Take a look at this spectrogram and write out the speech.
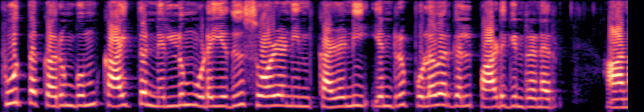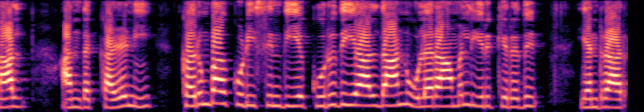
பூத்த கரும்பும் காய்த்த நெல்லும் உடையது சோழனின் கழனி என்று புலவர்கள் பாடுகின்றனர். ஆனால் அந்த கழனி கரும்பாக்குடி சிந்திய குருதியால்தான் உலராமல் இருக்கிறது என்றார்.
